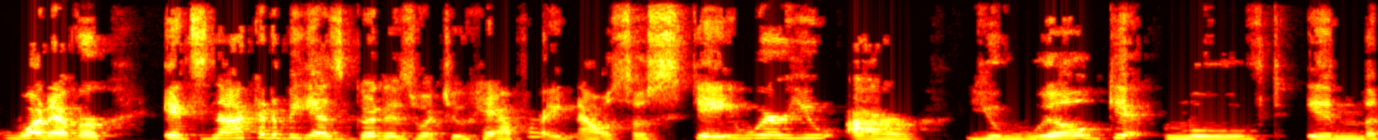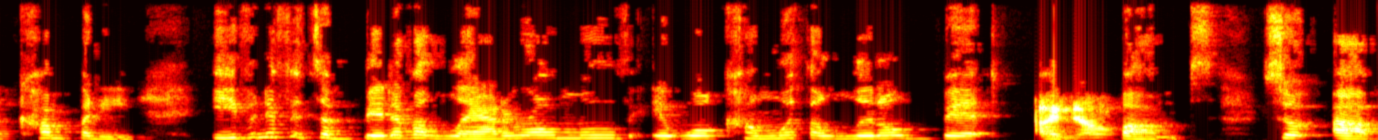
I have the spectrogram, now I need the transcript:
whatever, it's not going to be as good as what you have right now. So stay where you are you will get moved in the company. Even if it's a bit of a lateral move, it will come with a little bit I know. bumps. So uh,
